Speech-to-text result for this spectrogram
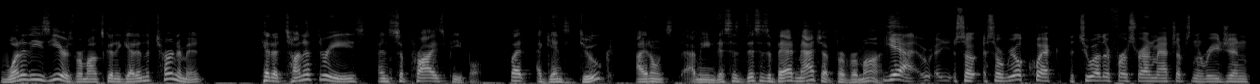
One of these years, Vermont's going to get in the tournament, hit a ton of threes, and surprise people. But against Duke, I don't. I mean, this is this is a bad matchup for Vermont. Yeah. So so real quick, the two other first round matchups in the region,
